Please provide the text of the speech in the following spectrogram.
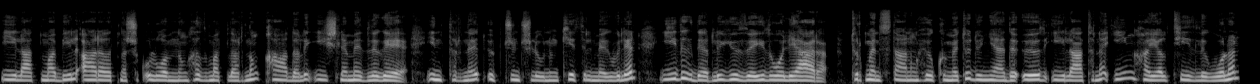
Ilat mobil aragatnaşyk ulgamynyň hyzmatlarynyň kadaly işlemezligi, internet üpjünçiliginiň kesilmegi bilen yzygiderli ýüzbe-ýüz bolýar. Türkmenistanyň hökümeti dünýäde öz ilatyna iň haýal tizligi bolan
